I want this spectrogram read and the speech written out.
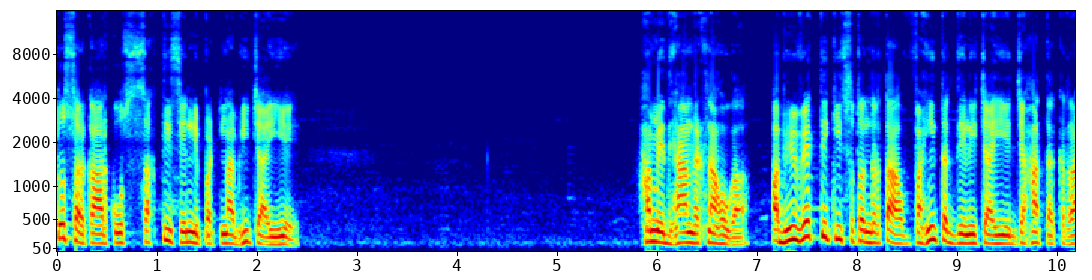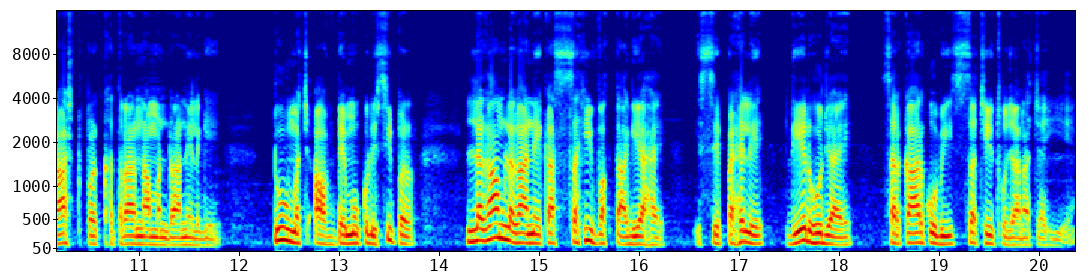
तो सरकार को सख्ती से निपटना भी चाहिए। हमें ध्यान रखना होगा। अभिव्यक्ति की स्वतंत्रता वहीं तक देनी चाहिए, जहाँ तक राष्ट्र पर खतरा न मंडराने लगे। टू मच ऑफ़ डेमोक्रेसी पर लगाम लगाने का सही वक्त आ गया है। इससे पहले देर हो जाए, सरकार को भी सचेत हो जाना चाहिए।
